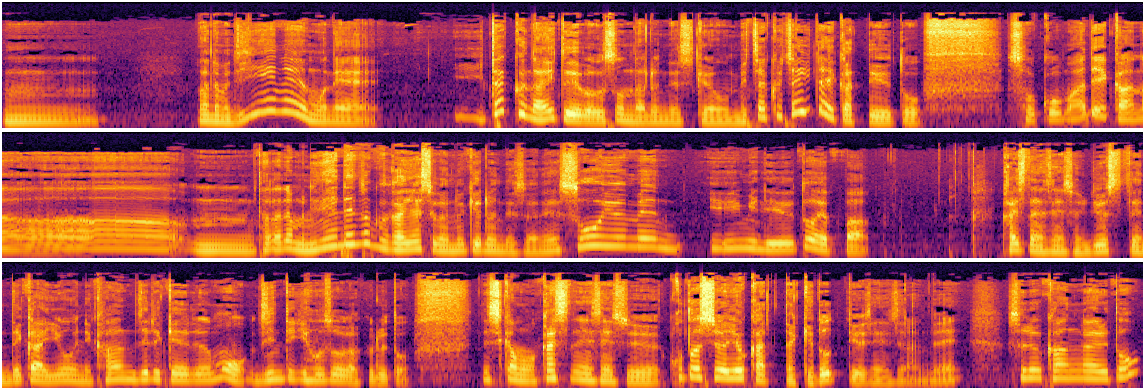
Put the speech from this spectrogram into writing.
うん。まあでも DNA もね、痛くないといえば嘘になるんですけどめちゃくちゃ痛いかっていうと、そこまでかなうん、ただでも2年連続外野手が抜けるんですよね。そういう面、意味で言うと、やっぱ、梶谷選手の流出点でかいように感じるけれども、人的保障が来ると。でしかも梶谷選手、今年は良かったけどっていう選手なんでね、それを考えると、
